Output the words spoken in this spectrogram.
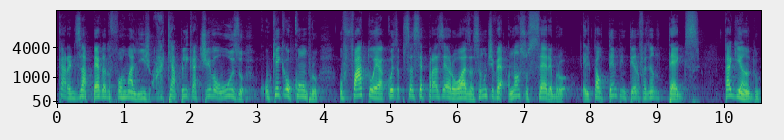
Cara, desapega do formalismo. Ah, que aplicativo eu uso? O que que eu compro? O fato é, a coisa precisa ser prazerosa. Se não tiver. O nosso cérebro, ele tá o tempo inteiro fazendo tags, tagueando,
